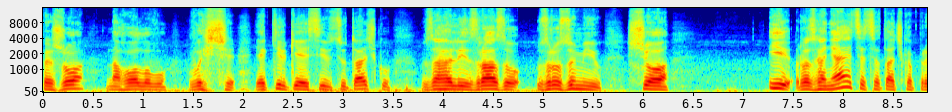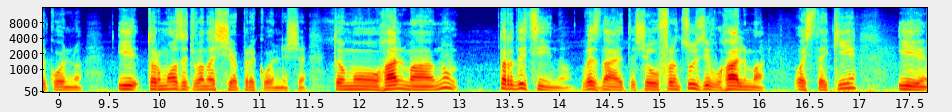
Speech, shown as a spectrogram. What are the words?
Peugeot на голову вище. Як тільки я сів в цю тачку, взагалі зразу зрозумів, що і розганяється ця тачка прикольно, і тормозить вона ще прикольніше. Тому гальма, ну, традиційно, ви знаєте, що у французів гальма ось такі, і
